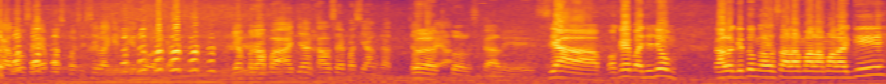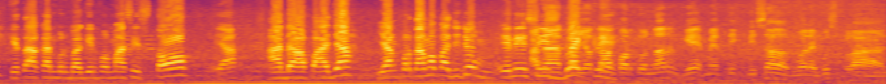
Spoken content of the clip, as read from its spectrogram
kalau saya pas posisi lagi tidur kan. jam berapa aja kalau saya pasti angkat PA. Betul sekali. Siap. Oke Pak Jujum. Kalau gitu nggak usah lama-lama lagi, kita akan berbagi informasi stok ya. Ada apa aja? Yang pertama Pak Jujum, ini si ada Black Toyota nih. Fortuner G Matic Diesel 2011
